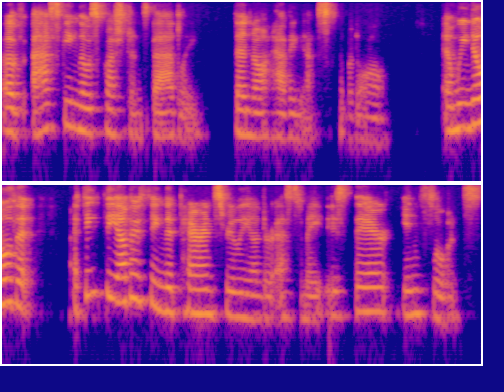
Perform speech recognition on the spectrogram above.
of asking those questions badly than not having asked them at all. And we know that I think the other thing that parents really underestimate is their influence.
